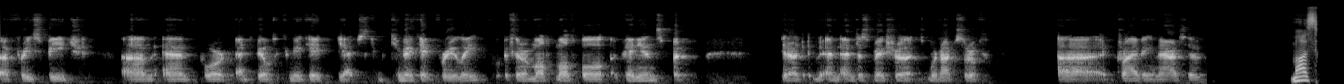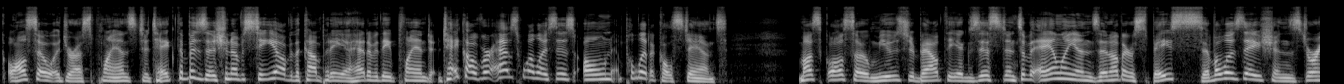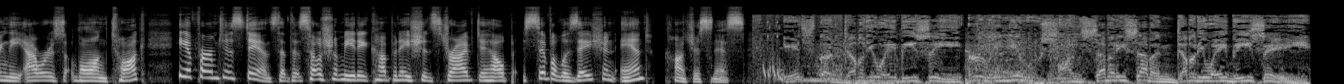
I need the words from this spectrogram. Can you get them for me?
a free speech um, and for and to be able to communicate, yeah, just communicate freely if there are multiple opinions, but you know, and, and just make sure that we're not sort of uh, driving a narrative. Musk also addressed plans to take the position of CEO of the company ahead of the planned takeover, as well as his own political stance. Musk also mused about the existence of aliens and other space civilizations during the hours long talk. He affirmed his stance that the social media company should strive to help civilization and consciousness. It's the WABC Early News on 77 WABC.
